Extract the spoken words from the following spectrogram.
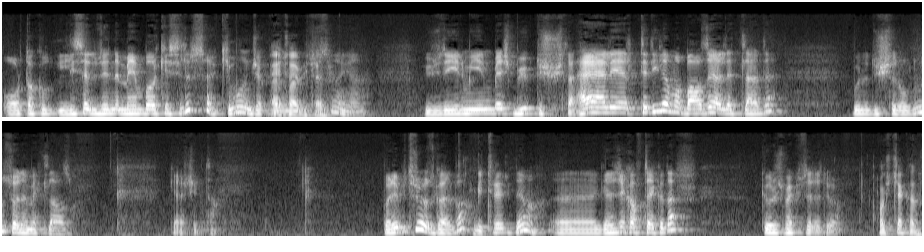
ortaokul, lise düzeyinde menba kesilirse kim oynayacak? E, tabii, Düşünsene Yani. %20-25 büyük düşüşler. Her eyalette değil ama bazı eyaletlerde böyle düşler olduğunu söylemek lazım. Gerçekten. Böyle bitiriyoruz galiba. Bitirelim. Değil mi? Ee, gelecek haftaya kadar görüşmek üzere diyorum. Hoşçakalın.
